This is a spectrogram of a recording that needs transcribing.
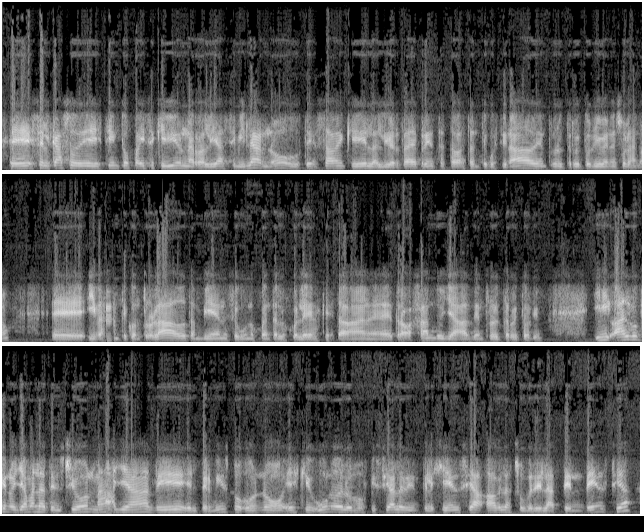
Es el caso de distintos países que viven una realidad similar, ¿no? Ustedes saben que la libertad de prensa está bastante cuestionada dentro del territorio venezolano eh, y bastante controlado también, según nos cuentan los colegas que estaban eh, trabajando ya dentro del territorio. Y algo que nos llama la atención, más allá del permiso o no, es que uno de los oficiales de inteligencia habla sobre la tendencia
